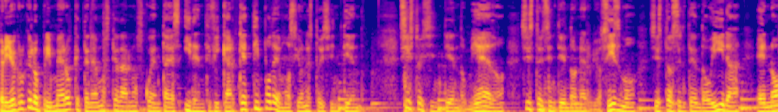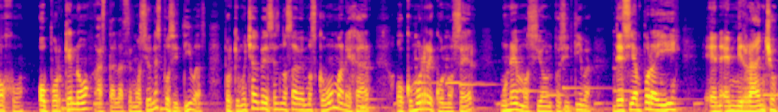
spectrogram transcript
Pero yo creo que lo primero que tenemos que darnos cuenta es identificar qué tipo de emoción estoy sintiendo. Si estoy sintiendo miedo, si estoy sintiendo nerviosismo, si estoy sintiendo ira, enojo, o por qué no, hasta las emociones positivas, porque muchas veces no sabemos cómo manejar o cómo reconocer una emoción positiva. Decían por ahí en, mi rancho,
